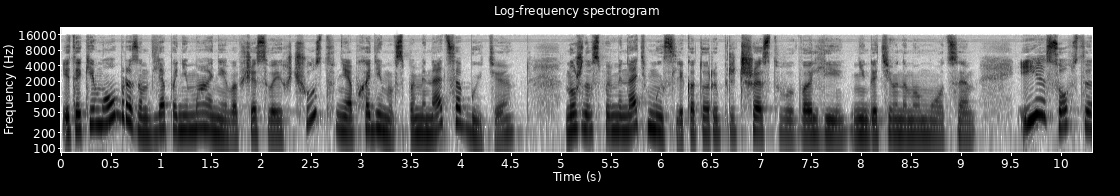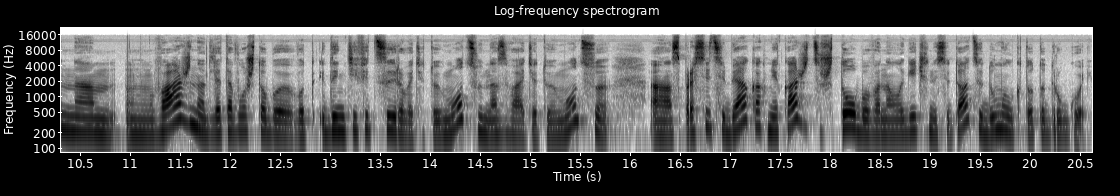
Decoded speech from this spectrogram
И таким образом для понимания вообще своих чувств необходимо вспоминать события, нужно вспоминать мысли, которые предшествовали негативным эмоциям. И, собственно, важно для того, чтобы вот идентифицировать эту эмоцию, назвать эту эмоцию, а, спросить себя, как мне кажется, что бы в аналогичной ситуации думал кто-то другой.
